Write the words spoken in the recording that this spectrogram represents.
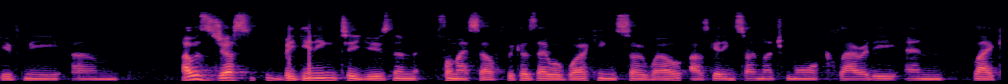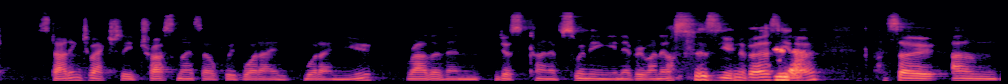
give me. Um, I was just beginning to use them for myself because they were working so well. I was getting so much more clarity and like starting to actually trust myself with what I what I knew rather than just kind of swimming in everyone else's universe, you know. So um,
